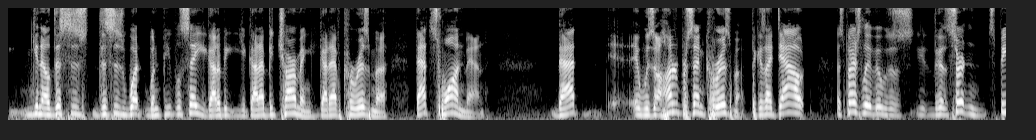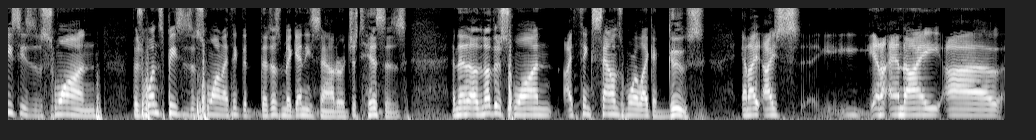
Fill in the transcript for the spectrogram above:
you know this is this is what when people say you got to be you got to be charming you got to have charisma that swan man. That it was 100% charisma because i doubt especially if it was certain species of swan there's one species of swan i think that, that doesn't make any sound or it just hisses. And then another swan i think sounds more like a goose. And i, I and, and i uh,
